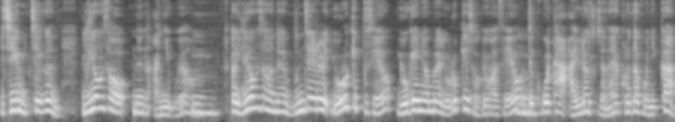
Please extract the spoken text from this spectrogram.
지금 이 책은 유형서는 아니고요. 음. 그러니까 유형서는 문제를 요렇게 푸세요. 요 개념을 요렇게 적용하세요. 음. 이제 그걸 다 알려주잖아요. 그러다 보니까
